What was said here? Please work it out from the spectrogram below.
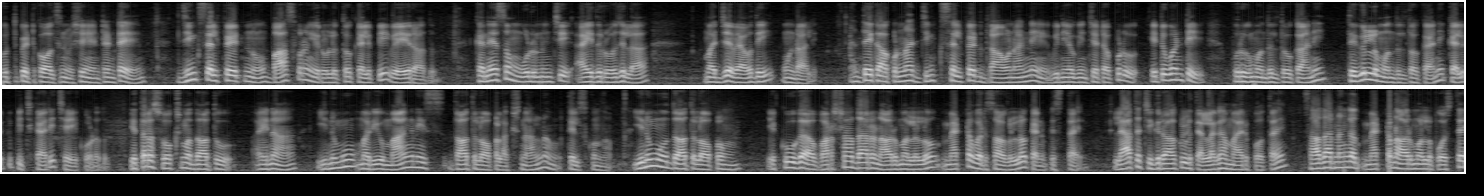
గుర్తుపెట్టుకోవాల్సిన విషయం ఏంటంటే జింక్ సల్ఫేట్ను భాస్వరం ఎరువులతో కలిపి వేయరాదు. కనీసం మూడు నుంచి ఐదు రోజుల మధ్య వ్యవధి ఉండాలి. అంతేకాకుండా జింక్ సల్ఫేట్ ద్రావణాన్ని వినియోగించేటప్పుడు ఎటువంటి పురుగు మందులతో కానీ తెగుళ్ళ మందులతో కానీ కలిపి పిచికారీ చేయకూడదు. ఇతర సూక్ష్మ ధాతు అయిన ఇనుము మరియు మాంగనీస్ ధాతు లోప లక్షణాలను తెలుసుకుందాం. ఇనుము ధాతు లోపం ఎక్కువగా వర్షాధార నారుమలలో మెట్ట వరిసాగుల్లో కనిపిస్తాయి. లేత చిగురాకులు తెల్లగా మారిపోతాయి. సాధారణంగా మెట్ట నారుమల్లో పోస్తే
